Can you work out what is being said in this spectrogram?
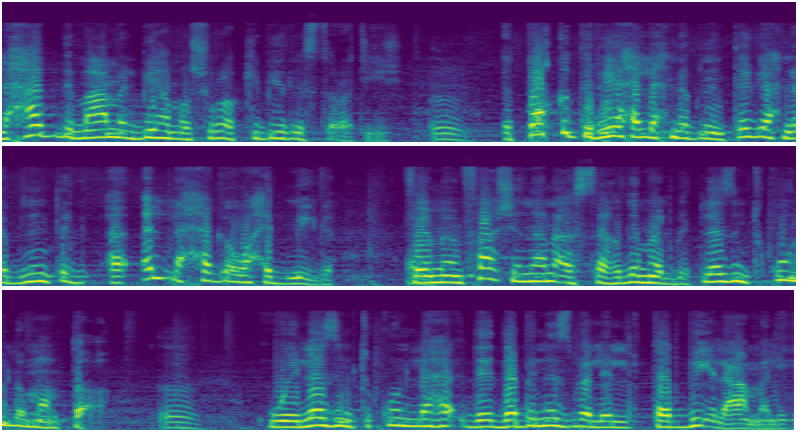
لحد ما أعمل بيها مشروع كبير استراتيجي. طاقة الرياح اللي إحنا بننتجها إحنا بننتج أقل حاجة واحد ميجا فما ينفعش إن أنا أستخدمها البيت لازم تكون لمنطقة. ولازم تكون لها ده, ده بالنسبة للتطبيق العملي.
